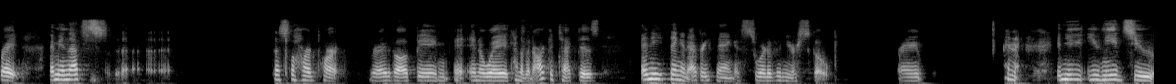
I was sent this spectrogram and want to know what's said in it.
Right. I mean, that's uh, that's the hard part, right? About being, in a way, kind of an architect is anything and everything is sort of in your scope, right? And and you you need to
